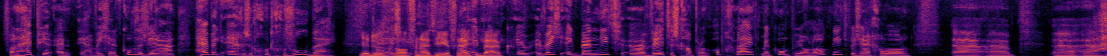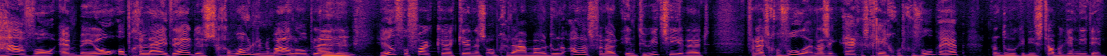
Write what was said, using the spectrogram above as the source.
Van heb je, en ja, weet je, daar komt het weer aan. Heb ik ergens een goed gevoel bij? Jij doet het gewoon vanuit hier, vanuit je buik. ik- ik- weet je, ik ben niet eh, wetenschappelijk opgeleid. Mijn compagnon ook niet. We zijn gewoon eh, eh, HAVO, MBO opgeleid. Hè? Dus gewoon een normale opleiding. Mhm. Heel veel vakkennis opgedaan. Maar we doen alles vanuit intuïtie en uit, vanuit gevoel. En als ik ergens geen goed gevoel bij heb, dan doe ik het niet. Stap ik er niet in.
